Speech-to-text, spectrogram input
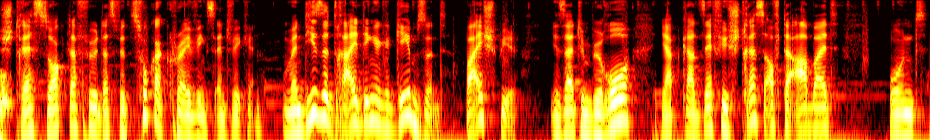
Stress sorgt dafür, dass wir Zuckercravings entwickeln. Und wenn diese drei Dinge gegeben sind, Beispiel, Ihr seid im Büro, ihr habt gerade sehr viel Stress auf der Arbeit und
